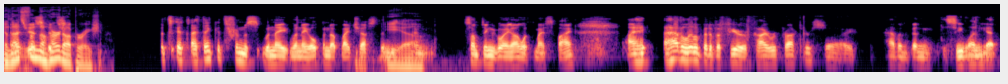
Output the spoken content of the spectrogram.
And that's Uh, from the heart it's- operation. It's it. I think it's from this when they when they opened up my chest and, Yeah. and something going on with my spine. I I have a little bit of a fear of chiropractors, so I haven't been to see one yet.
